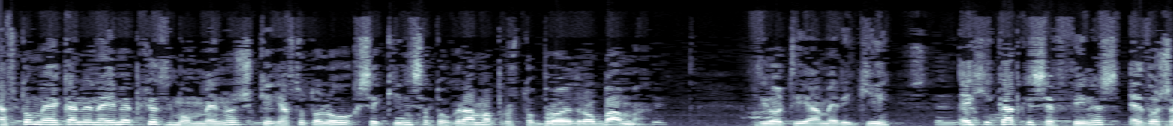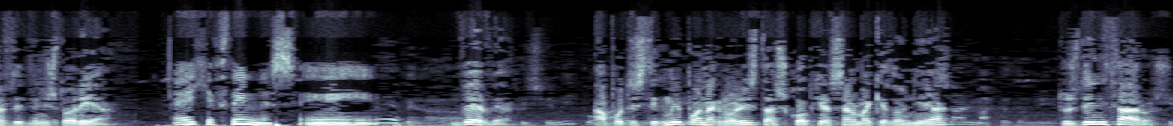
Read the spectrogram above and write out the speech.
αυτό με έκανε να είμαι πιο θυμωμένος και γι' αυτό το λόγο ξεκίνησα το γράμμα προς τον πρόεδρο Ομπάμα. Διότι η Αμερική έχει κάποιες ευθύνες εδώ σε αυτή την ιστορία. Έχει ευθύνες. Βέβαια. Από τη στιγμή που αναγνωρίζει τα Σκόπια σαν Μακεδονία, τους δίνει θάρρος.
